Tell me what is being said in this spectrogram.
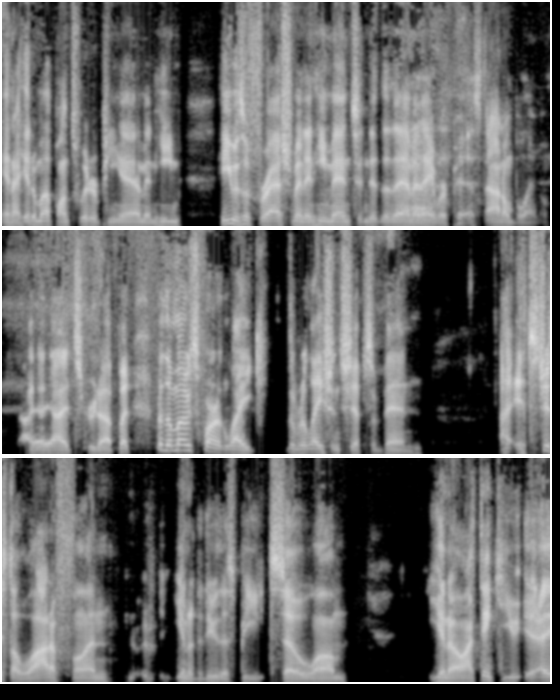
and I hit him up on Twitter PM, and he he was a freshman, and he mentioned it to them, and they were pissed. I don't blame him. I, I screwed up, but for the most part, like the relationships have been, uh, it's just a lot of fun, you know, to do this beat. So, um, you know, I think you, uh,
